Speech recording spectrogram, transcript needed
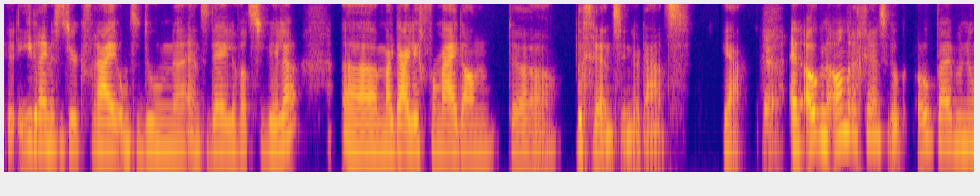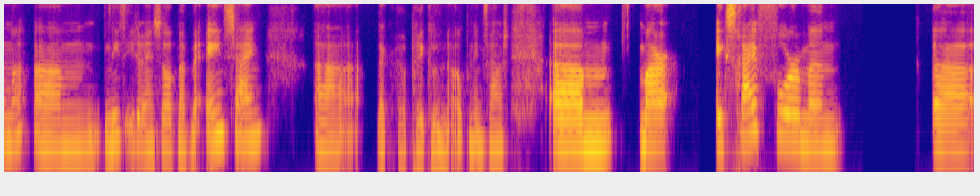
iedereen is natuurlijk vrij om te doen uh, en te delen wat ze willen. Uh, maar daar ligt voor mij dan de, de grens, inderdaad. Ja. ja. En ook een andere grens wil ik ook bij benoemen. Um, niet iedereen zal het met me eens zijn. Uh, lekkere prikkelende opening trouwens. Um, maar ik schrijf voor mijn uh,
